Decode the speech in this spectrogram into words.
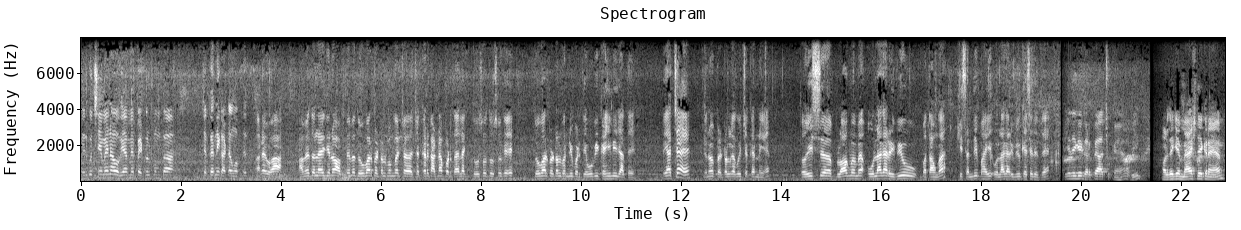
मेरे को छः महीना हो गया मैं पेट्रोल पंप का चक्कर नहीं काटा हूँ अब तक। अरे वाह हमें तो लाइक यू नो हफ़्ते में दो बार पेट्रोल पंप का चक्कर काटना पड़ता है लाइक 200 200 के दो बार पेट्रोल भरनी पड़ती है वो भी कहीं नहीं जाते। ये अच्छा है यू नो पेट्रोल का कोई चक्कर नहीं है। तो इस ब्लॉग में मैं ओला का रिव्यू बताऊँगा कि संदीप भाई ओला का रिव्यू कैसे देते हैं। ये देखिए घर पे आ चुके हैं अभी। और देखिए मैच देख रहे हैं।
